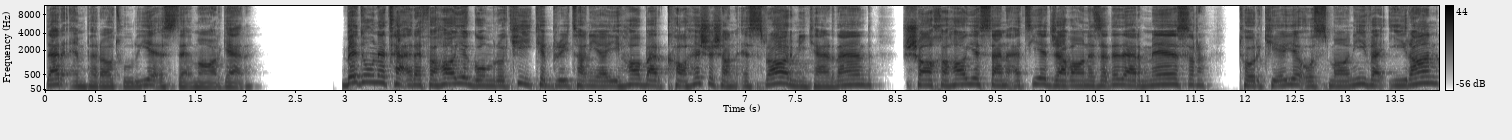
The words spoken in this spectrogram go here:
در امپراتوری استعمارگر بدون تعرفه های گمرکی که بریتانیایی ها بر کاهششان اصرار می کردند شاخه های صنعتی جوان زده در مصر، ترکیه عثمانی و ایران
